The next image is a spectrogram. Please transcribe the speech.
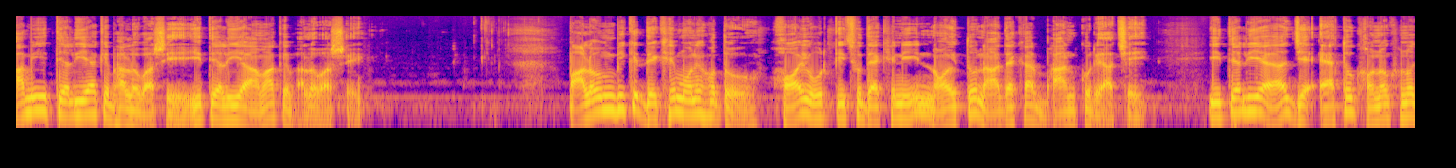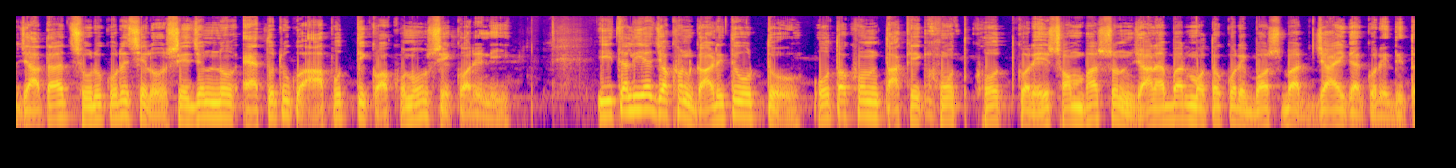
আমি ইতালিয়াকে ভালোবাসি, ইতালিয়া আমাকে ভালোবাসে। পালম্বিকে দেখে মনে হতো, হয় ওর কিছু দেখেনি, নয়তো না দেখার ভান করে আছে। ইতালিয়া যে এত ঘন ঘন যাতায়াত শুরু করেছিল, সেজন্য এতটুকু আপত্তি কখনো সে করেনি। ইতালিয়া যখন গাড়িতে উঠত, ও তখন তাকে খোঁত খোঁত করে সম্ভাষণ জানাবার মতো করে বসবার জায়গা করে দিত।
